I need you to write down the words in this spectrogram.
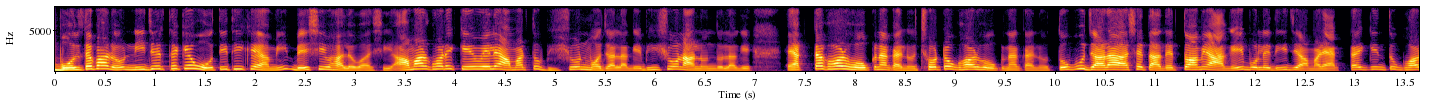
বলতে পারো, নিজের থেকে অতিথিকে আমি বেশি ভালোবাসি। আমার ঘরে কেউ এলে আমার তো ভীষণ মজা লাগে, ভীষণ আনন্দ লাগে। একটা ঘর হোক না কেন, ছোট ঘর হোক না কেন, তবু যারা আসে তাদের তো আমি আগেই বলে দিই যে, আমার একটাই কিন্তু ঘর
